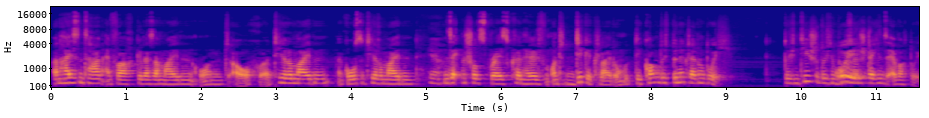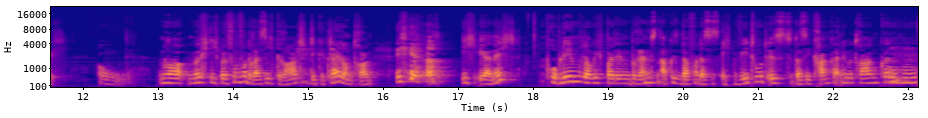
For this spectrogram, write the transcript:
An heißen Tagen einfach Gewässer meiden und auch äh, Tiere meiden, äh, große Tiere meiden. Ja. Insektenschutzsprays können helfen und dicke Kleidung. Die kommen durch dünne Kleidung durch. Durch ein T-Shirt, durch eine Bluse stechen sie einfach durch. Oh. Nur möchte ich bei 35 Grad dicke Kleidung tragen. Ja. Also ich eher nicht. Problem, glaube ich, bei den Bremsen, abgesehen davon, dass es echt wehtut, ist, dass sie Krankheiten übertragen können. Mhm.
